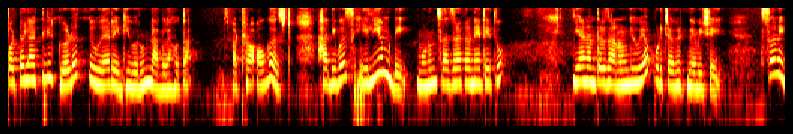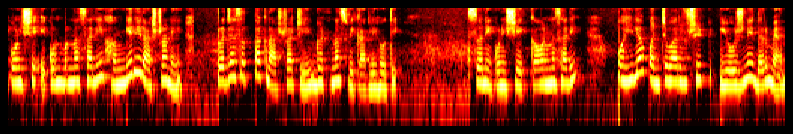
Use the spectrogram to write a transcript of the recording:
पटलातील गडद पिवळ्या रेघेवरून लागला होता. अठरा ऑगस्ट हा दिवस हेलियम डे म्हणून साजरा करण्यात येतो. यानंतर जाणून घेऊया पुढच्या घटनेविषयी. सन एकोणीसशे एकोणपन्नास साली हंगेरी राष्ट्राने प्रजासत्ताक राष्ट्राची घटना स्वीकारली होती. सन एकोणीसशे एक्कावन्न साली पहिल्या पंचवार्षिक योजनेदरम्यान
